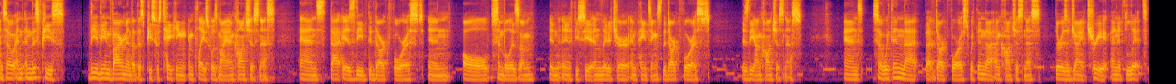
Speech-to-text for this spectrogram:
And so, and, and this piece, the, the environment that this piece was taking in place was my unconsciousness. And that is the, the dark forest in all symbolism. In, and if you see it in literature and paintings, the dark forest is the unconsciousness. And so within that, that dark forest, within that unconsciousness, there is a giant tree and it's lit.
